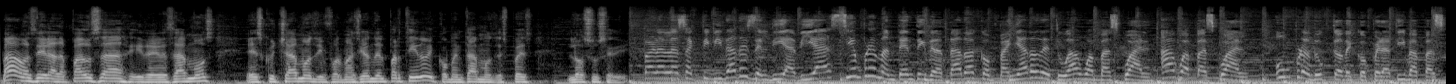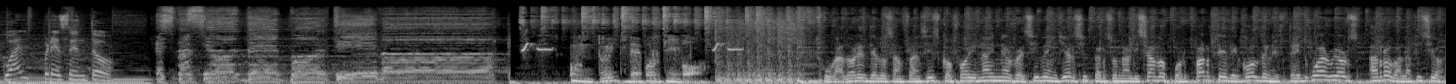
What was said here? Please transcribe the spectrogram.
Vamos a ir a la pausa y regresamos, escuchamos la información del partido y comentamos después lo sucedido. Para las actividades del día a día, siempre mantente hidratado acompañado de tu agua Pascual. Agua Pascual, un producto de Cooperativa Pascual, presentó. Espacio Deportivo. Un tuit deportivo. Jugadores de los San Francisco 49ers reciben jersey personalizado por parte de Golden State Warriors. Arroba la afición.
